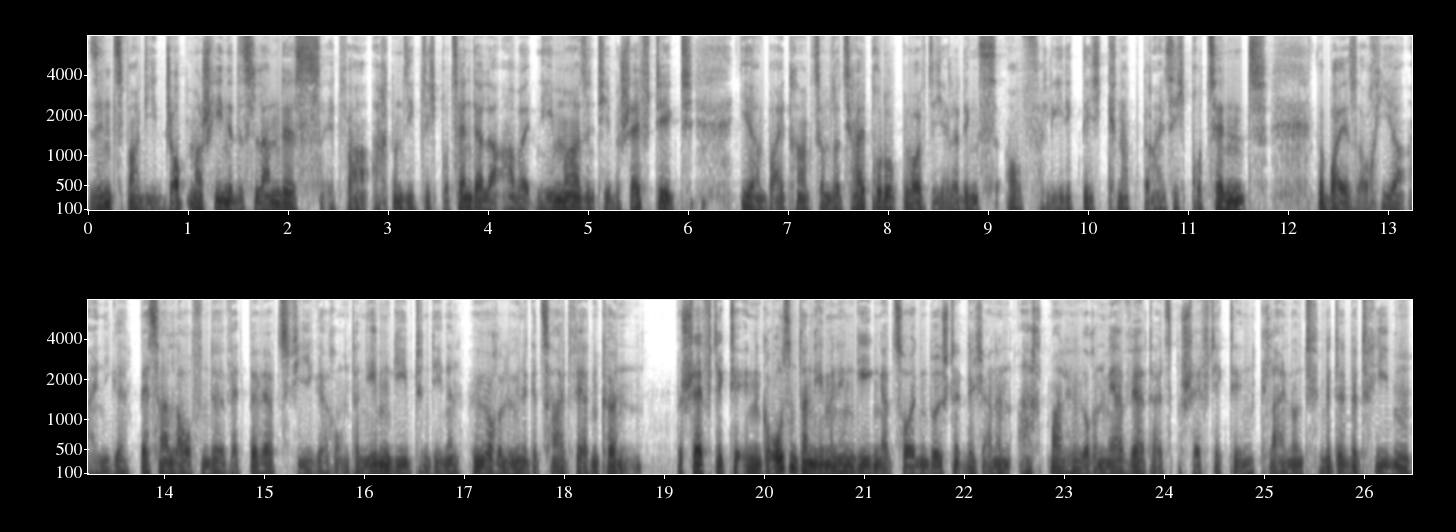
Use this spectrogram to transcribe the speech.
sind zwar die Jobmaschine des Landes, etwa 78 Prozent aller Arbeitnehmer sind hier beschäftigt. Ihr Beitrag zum Sozialprodukt beläuft sich allerdings auf lediglich knapp 30 Prozent, wobei es auch hier einige besser laufende, wettbewerbsfähigere Unternehmen gibt, in denen höhere Löhne gezahlt werden können. Beschäftigte in Großunternehmen hingegen erzeugen durchschnittlich einen achtmal höheren Mehrwert als Beschäftigte in Klein- und Mittelbetrieben,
